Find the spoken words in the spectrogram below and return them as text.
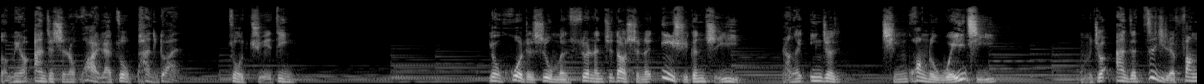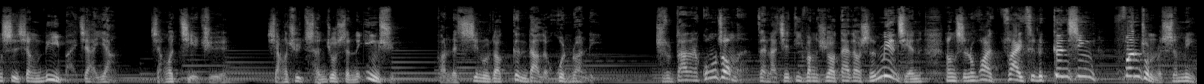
而没有按着神的话语来做判断、做决定。又或者是我们虽然知道神的应许跟旨意，然而因着情况的危急，我们就按着自己的方式，像利百加一样，想要解决，想要去成就神的应许，反而陷入到更大的混乱里。求主大家的光照们，在哪些地方需要带到神的面前，让神的话再次的更新、翻转我们的生命。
